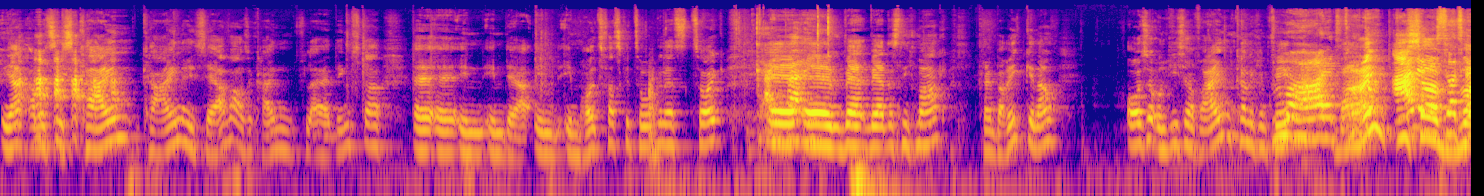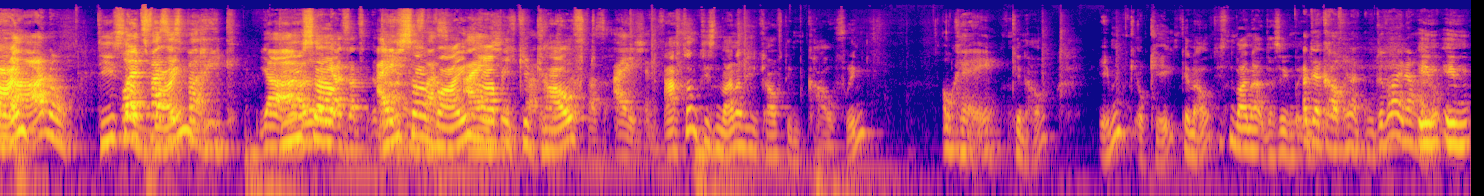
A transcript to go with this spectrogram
ja, aber es ist kein, kein Reserve, also kein äh, Dings da äh, äh, in, in der, in, im Holzfass gezogenes Zeug. Äh, äh, wer, wer das nicht mag, kein Barrique, genau. Also, und dieser Wein kann ich empfehlen. Mann, jetzt Wein, alle dieser hätte Wein, eine Ahnung. dieser Holzfass ist Wein. Ja, Dieser- also, ja, sonst- Dieser Eichenfass, Wein habe ich gekauft. Achtung, diesen Wein habe ich gekauft im Kaufring. Okay. Genau. Eben, okay, genau. Diesen Wein, deswegen, Ah, Der kauft eine gute Weine. Im, im,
